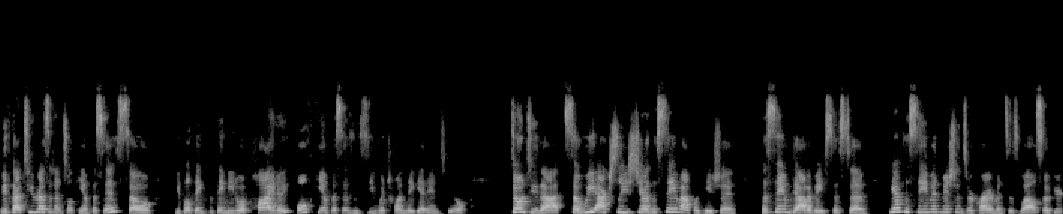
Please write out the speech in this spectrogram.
we've got two residential campuses, so people think that they need to apply to both campuses and see which one they get into. Don't do that. So we actually share the same application, the same database system, we have the same admissions requirements as well. So if you're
